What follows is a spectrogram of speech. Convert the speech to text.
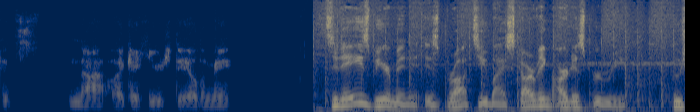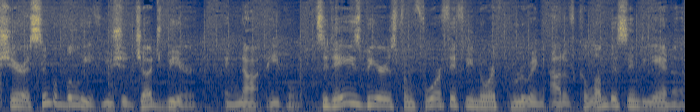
it's not like a huge deal to me. Today's Beer Minute is brought to you by Starving Artist Brewery, who share a simple belief you should judge beer and not people. Today's beer is from 450 North Brewing out of Columbus, Indiana,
